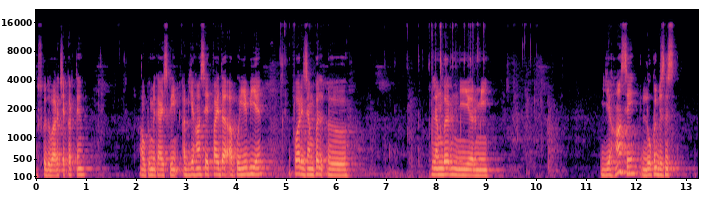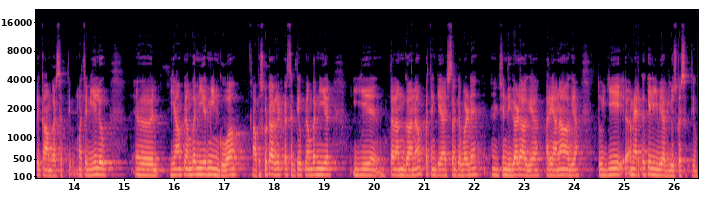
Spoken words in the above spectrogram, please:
उसको दोबारा चेक करते हैं। हाउ टू मेक आइसक्रीम अब यहाँ से एक फ़ायदा आपको ये भी है। For example plumber near me यहाँ से लोकल बिज़नेस पे काम कर सकते हो। मतलब ये लोग यहाँ प्लम्बर नियर मीन गोवा आप उसको टारगेट कर सकते हो। प्लम्बर नियर ये तेलंगाना पता नहीं क्या इस तरह के वर्ड है। चंडीगढ़ आ गया, हरियाणा आ गया तो ये अमेरिका के लिए भी आप यूज़ कर सकते हो।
